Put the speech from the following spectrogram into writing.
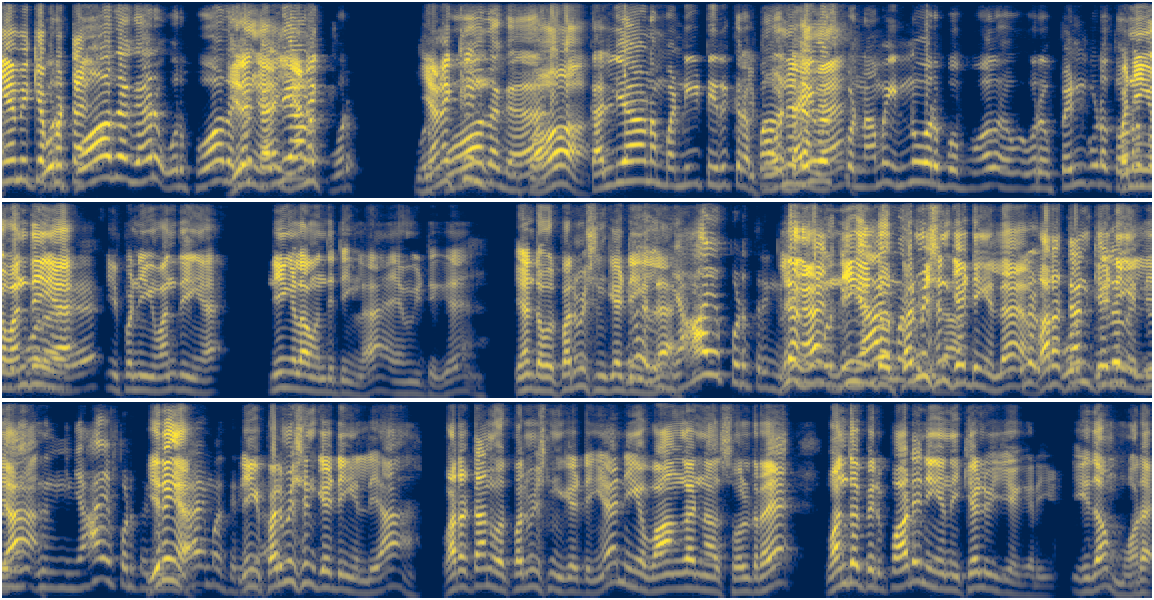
நியமிக்கப்பட்ட போதகர் ஒரு போதகர் கல்யாணம் ஒரு எனக்கு கல்யாணம் பண்ணிட்டு இருக்கிறப்ப. டைவர்ஸ் பண்ணாம இன்னொரு ஒரு பெண் கூட நீங்க வந்தீங்க. இப்ப நீங்க வந்தீங்க. நீங்களா வந்துட்டீங்களா என் வீட்டுக்கு? என்கிட்ட ஒரு பர்மிஷன் கேட்டீங்கல்ல இல்ல, நியாயப்படுத்துறீங்களா? இல்லங்க நீங்க இந்த ஒரு பர்மிஷன்? கேட்டீங்கல்ல? வரட்டான்னு கேட்டீங்க இல்ல, இல்லையா நியாயப்படுத்துறீங்க, இருங்க. நீங்க? பர்மிஷன் கேட்டீங்க இல்லையா வரட்டான்னு ஒரு பர்மிஷன் கேட்டீங்க நீங்க வாங்கன்னு நான் சொல்றேன். வந்த பிற்பாடு நீங்க என்ன கேள்வி கேட்கறீங்க. இதுதான் முறை.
